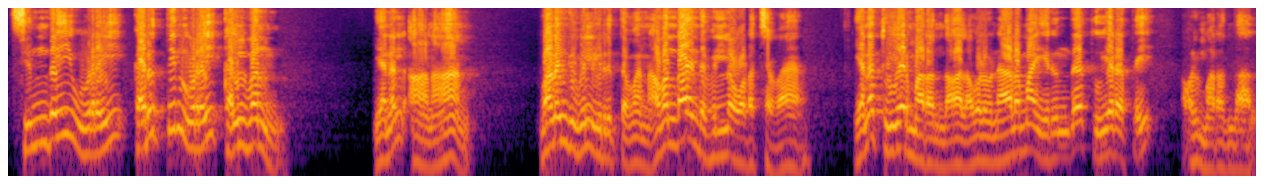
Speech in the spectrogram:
சிந்தை உரை கருத்தின் உரை கல்வன். எனல் ஆனான். வணங்குவில் இருத்தவன் அவன்தான் இந்த வில்ல உடைச்சவன். என துயர் மறந்தாள். அவ்வளவு நேரமா இருந்த துயரத்தை அவள் மறந்தாள்.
